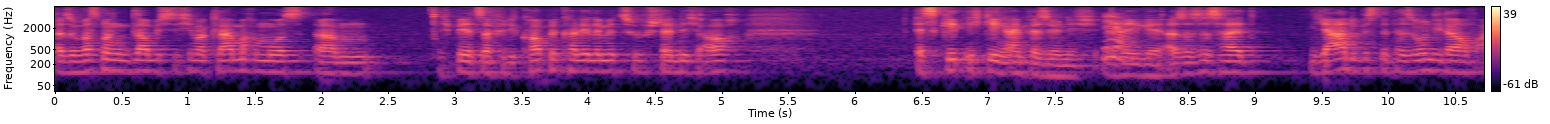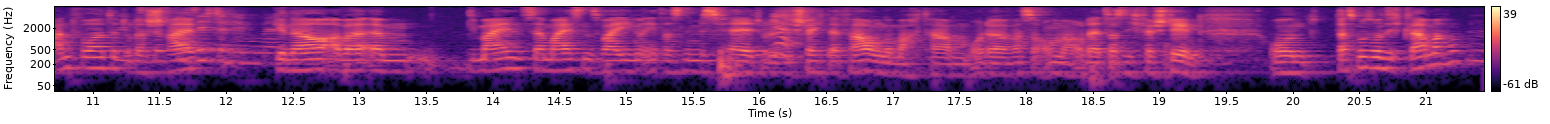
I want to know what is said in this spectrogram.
Also was man, glaube ich, sich immer klar machen muss, ähm, ich bin jetzt dafür die Corporate-Kanäle mit zuständig auch. Es geht nicht gegen einen persönlich in der Regel. Also es ist halt, ja, du bist eine Person, die darauf antwortet oder schreibt. In dem Moment. Genau, aber ähm, die meinen es ja meistens, weil ihnen etwas missfällt oder sie schlechte Erfahrungen gemacht haben oder was auch immer oder etwas nicht verstehen. Und das muss man sich klar machen, mhm.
